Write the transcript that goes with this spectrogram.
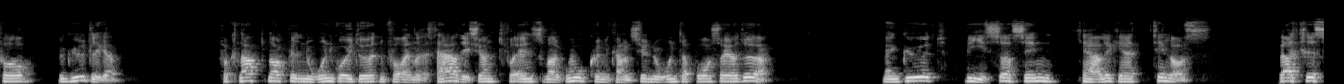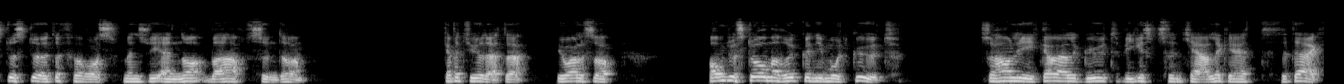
for ugudelige. For knapt nok vil noen gå i døden for en rettferdig, skjønt for en som er god, kunne kanskje noen ta på seg å dø. Men Gud viser sin kjærlighet til oss ved at Kristus døde for oss mens vi ennå var syndere. Hva betyr dette? Jo, altså, om du står med ryggen imot Gud, så har likevel Gud vist sin kjærlighet til deg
